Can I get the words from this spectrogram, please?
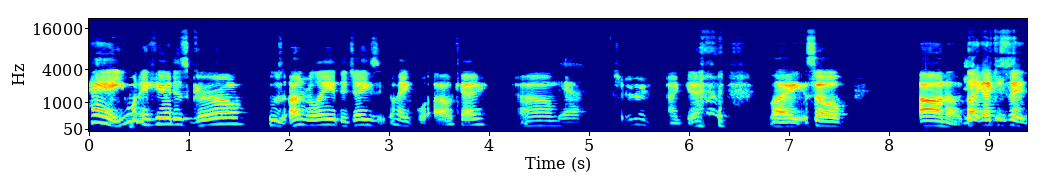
hey, you want to hear this girl who's unrelated to Jay Z? Like, well, okay, um, yeah. sure, I guess. like, so I don't know. Like, like you said,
